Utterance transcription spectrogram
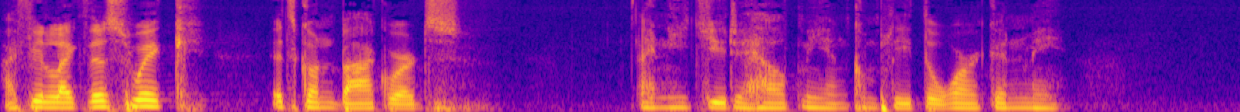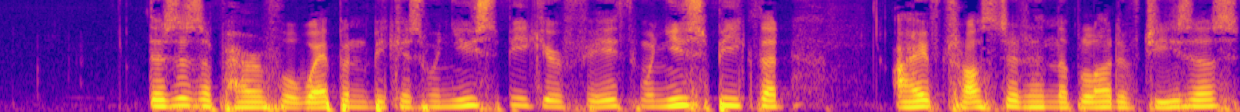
I feel like this week it's gone backwards. I need you to help me and complete the work in me. This is a powerful weapon because when you speak your faith, when you speak that I've trusted in the blood of Jesus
